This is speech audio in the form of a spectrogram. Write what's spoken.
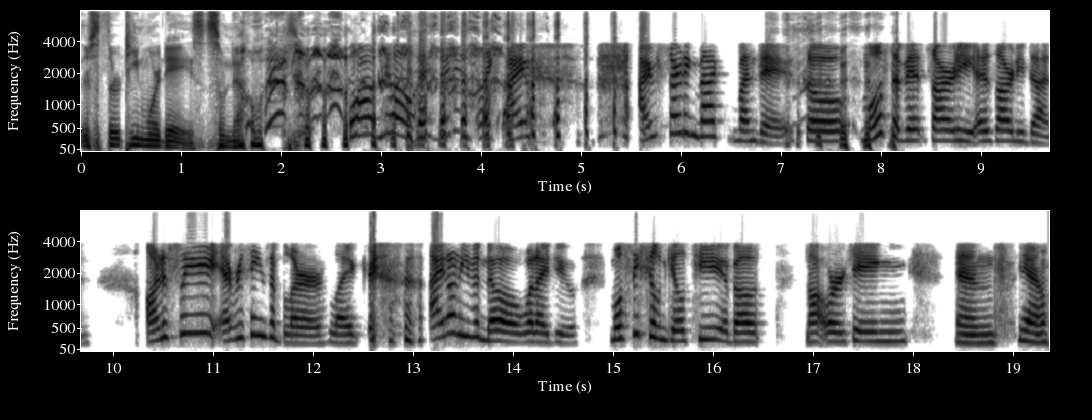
there's 13 more days, so now well, no, like I'm, I'm starting back Monday, so most of it's already is already done. Honestly, everything's a blur. Like I don't even know what I do. Mostly feel guilty about not working, and yeah,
